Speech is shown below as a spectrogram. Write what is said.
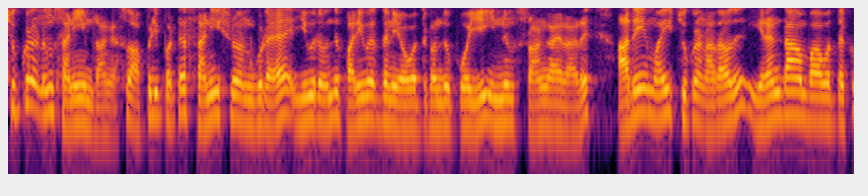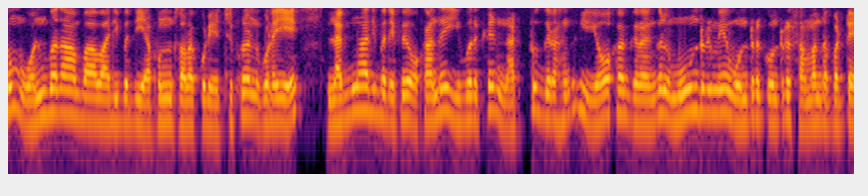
சுக்கரனும் சனியும் தாங்க. ஸோ அப்படிப்பட்ட சனீஸ்வரன் கூட இவர் வந்து பரிவர்த்தனை யோகத்துக்கு வந்து போய் இன்னும் ஸ்ட்ராங் ஆகிறாரு அதே மாதிரி சுக்கரன் அதாவது இரண்டாம் பாவத்துக்கும் ஒன்பதாம் பாவ அதிபதி அப்படின்னு சொல்லக்கூடிய சுக்கரன் கூடயே லக்னாதிபதி போய் உட்காந்து இவருக்கு நட்பு கிரகங்கள் யோக கிரகங்கள் மூன்றுமே ஒன்றுக்கொன்று சம்மந்தப்பட்டு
